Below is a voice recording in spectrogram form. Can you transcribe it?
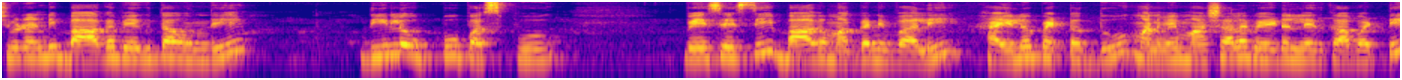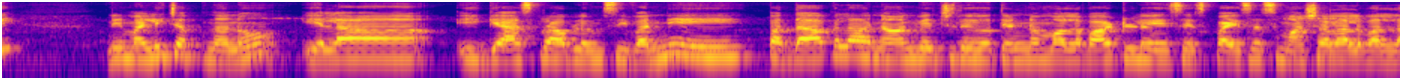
చూడండి బాగా వేగుతూ ఉంది. దీనిలో ఉప్పు పసుపు వేసేసి బాగా మగ్గనివ్వాలి. హైలో పెట్టొద్దు. మనమే మసాలా వేయడం లేదు కాబట్టి నేను మళ్ళీ చెప్తున్నాను ఎలా ఈ గ్యాస్ ప్రాబ్లమ్స్ ఇవన్నీ పద్దాకల నాన్ వెజ్ తినడం వల్ల వాటిల్లో వేసే స్పైసెస్ మసాలాల వల్ల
